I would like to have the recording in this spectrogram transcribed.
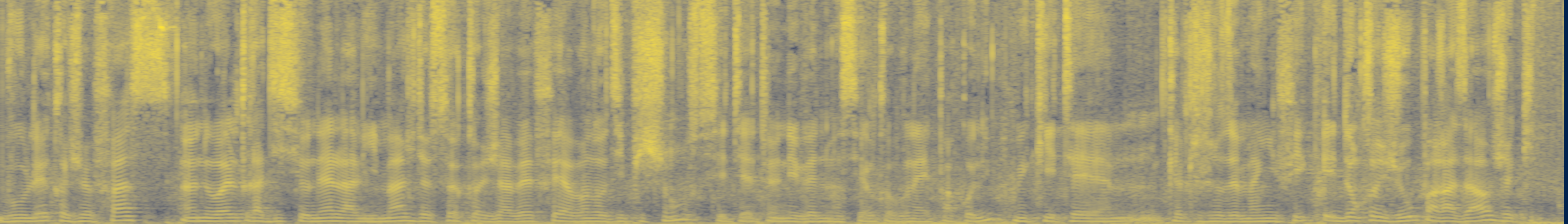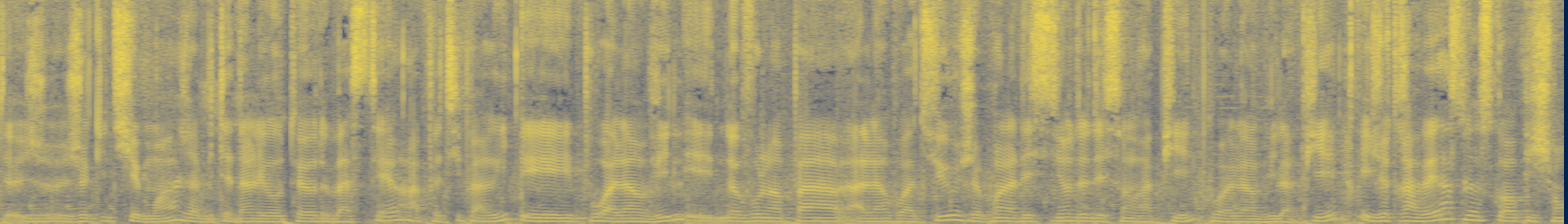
voulait que je fasse un Noël traditionnel à l'image de ce que j'avais fait à Vendredi Pichon. C'était un événementiel que vous n'avez pas connu, mais qui était euh, quelque chose de magnifique. Et donc un jour, par hasard, je quitte, je, je quitte chez moi. J'habitais dans les hauteurs de Basse-Terre, à Petit Paris, et pour aller en ville. Et ne voulant pas aller en voiture, je prends la décision de descendre à pied pour aller en ville à pied. Et je traverse le score Pichon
